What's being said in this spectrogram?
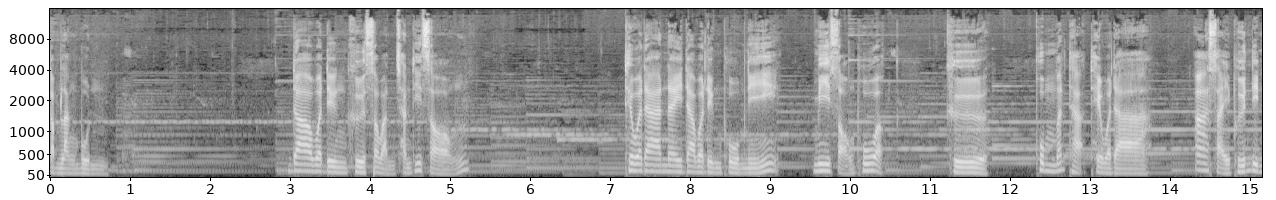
กำลังบุญ ดาวดึงคือสวรรค์ชั้นที่สอง เทวดาในดาวดึงภูมินี้มีสองพวก คือภูมิมัทธเทวดา อาศัยพื้นดิน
